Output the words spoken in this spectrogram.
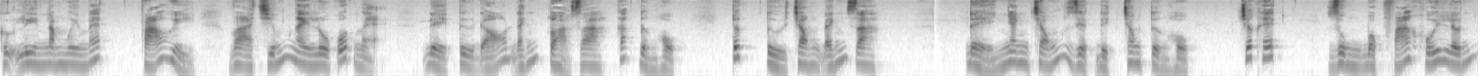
cự ly 50 mét, phá hủy và chiếm ngay lô cốt mẹ để từ đó đánh tỏa ra các tường hộp, tức từ trong đánh ra. Để nhanh chóng diệt địch trong tường hộp, trước hết dùng bộc phá khối lớn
